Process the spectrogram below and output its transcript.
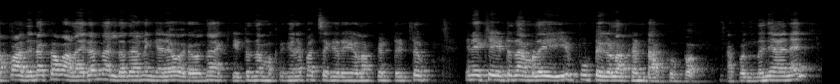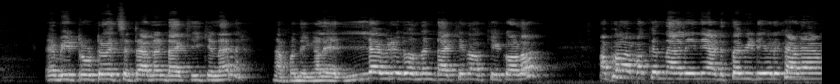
അപ്പൊ അതിനൊക്കെ വളരെ നല്ലതാണ്. ഇങ്ങനെ ഓരോന്നാക്കിയിട്ട് നമുക്ക് ഇങ്ങനെ പച്ചക്കറികളൊക്കെ ഇട്ടിട്ടും ഇങ്ങനെയൊക്കെ ആയിട്ട് നമ്മൾ ഈ പുട്ടുകളൊക്കെ ഉണ്ടാക്കുമ്പോൾ അപ്പൊ ഇന്ന് ഞാൻ ബീട്രൂട്ട് വെച്ചിട്ടാണ് ഉണ്ടാക്കിയിരിക്കുന്നത് അപ്പൊ നിങ്ങൾ എല്ലാവരും ഇതൊന്ന് ഉണ്ടാക്കി നോക്കിക്കോളാം. അപ്പൊ നമുക്ക് എന്നാലും ഇനി അടുത്ത വീഡിയോയിൽ കാണാം.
